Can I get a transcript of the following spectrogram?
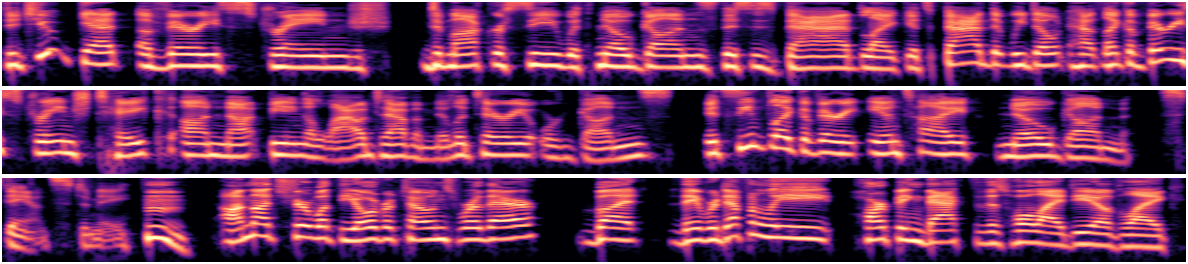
Did you get a very strange democracy with no guns? This is bad. Like, it's bad that we don't have, like, a very strange take on not being allowed to have a military or guns. It seemed like a very anti no gun stance to me. Hmm. I'm not sure what the overtones were there, but they were definitely harping back to this whole idea of like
